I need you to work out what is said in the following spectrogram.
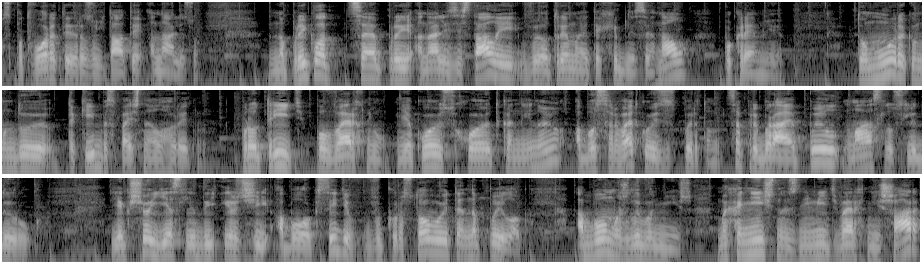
спотворити результати аналізу. Наприклад, це при аналізі сталей ви отримаєте хибний сигнал по кремнію. Тому рекомендую такий безпечний алгоритм. Протріть поверхню м'якою сухою тканиною або серветкою зі спиртом. Це прибирає пил, масло, сліди рук. Якщо є сліди іржі або оксидів, використовуйте напилок або, можливо, ніж. Механічно зніміть верхній шар,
